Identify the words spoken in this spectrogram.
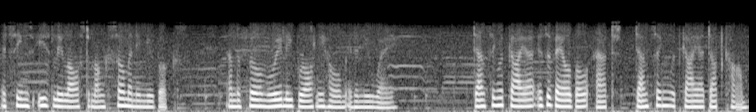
It seems easily lost among so many new books, and the film really brought me home in a new way. Dancing with Gaia is available at dancingwithgaia.com.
